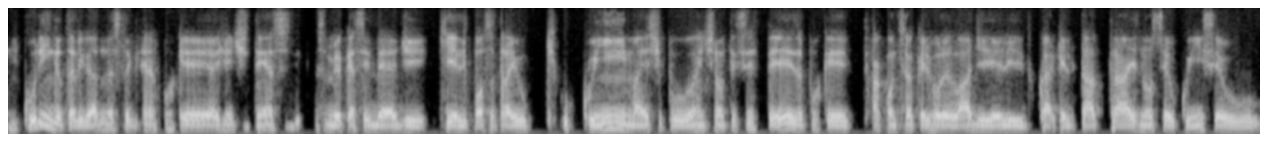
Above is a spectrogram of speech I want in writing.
um coringa, tá ligado? Nessa guerra, porque a gente tem essa, essa- meio que essa ideia de que ele possa trair o, o Queen, mas, tipo, a gente não tem certeza, porque aconteceu aquele rolê lá de ele, do cara que ele tá atrás, não ser o Queen, ser o,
